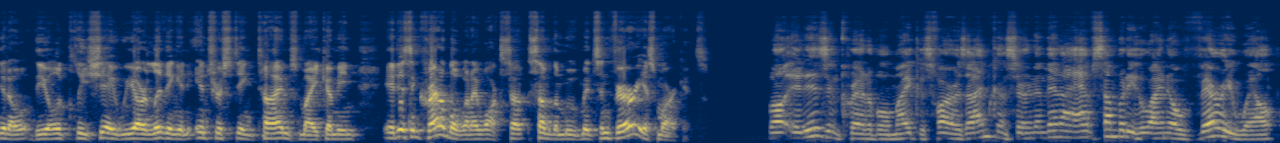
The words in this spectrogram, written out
you know, the old cliche, we are living in interesting times, Mike. I mean, it is incredible when I walk some of the movements in various markets. Well, it is incredible, Mike, as far as I'm concerned. And then I have somebody who I know very well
